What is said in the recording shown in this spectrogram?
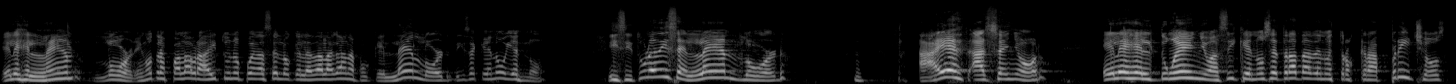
Él es el landlord. En otras palabras, ahí tú no puedes hacer lo que le da la gana porque el landlord dice que no y es no. Y si tú le dices landlord a él, al Señor, Él es el dueño, así que no se trata de nuestros caprichos,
